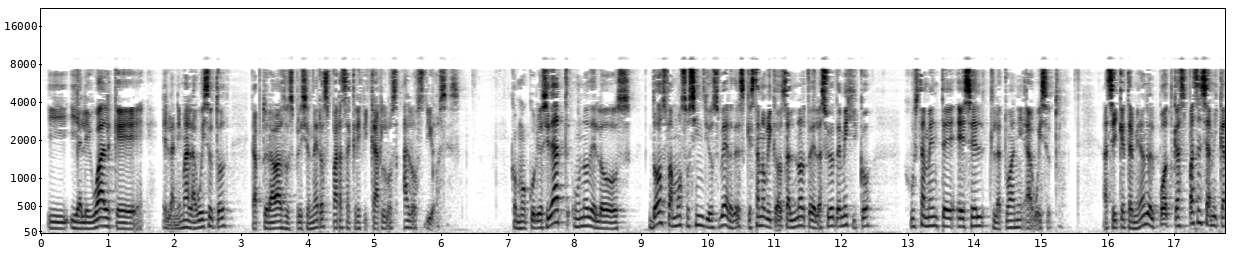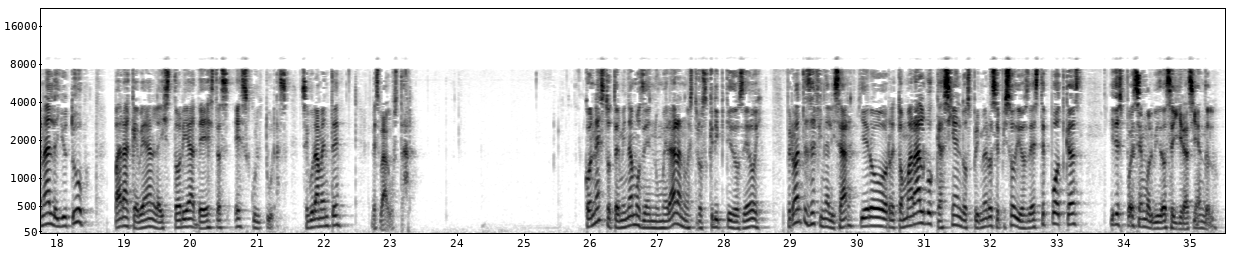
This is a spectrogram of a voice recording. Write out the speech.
y, al igual que el animal Ahuizotl, capturaba a sus prisioneros para sacrificarlos a los dioses. Como curiosidad, uno de los dos famosos indios verdes que están ubicados al norte de la Ciudad de México justamente es el Tlatuani Ahuizotl. Así que terminando el podcast, pásense a mi canal de YouTube para que vean la historia de estas esculturas. Seguramente les va a gustar. Con esto terminamos de enumerar a nuestros críptidos de hoy, pero antes de finalizar quiero retomar algo que hacía en los primeros episodios de este podcast y después se me olvidó seguir haciéndolo.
